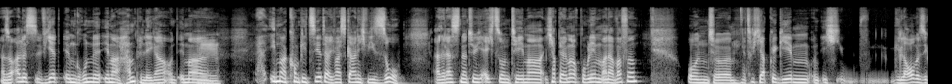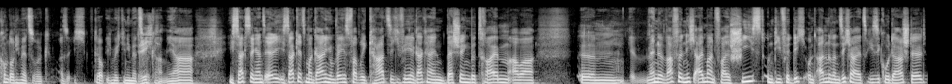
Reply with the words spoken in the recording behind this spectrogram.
Also alles wird im Grunde immer hampeliger und immer. Mhm immer komplizierter. Ich weiß gar nicht wieso. Also das ist natürlich echt so ein Thema. Ich habe ja immer noch Probleme mit meiner Waffe und äh, jetzt habe ich die abgegeben und ich glaube, sie kommt auch nicht mehr zurück. Also ich glaube, ich möchte die nicht mehr zurückhaben. Ja, ich sag's dir ganz ehrlich, ich sag jetzt mal gar nicht, um welches Fabrikat sich, ich will hier gar kein Bashing betreiben, aber ähm, wenn eine Waffe nicht einwandfrei schießt und die für dich und anderen Sicherheitsrisiko darstellt,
